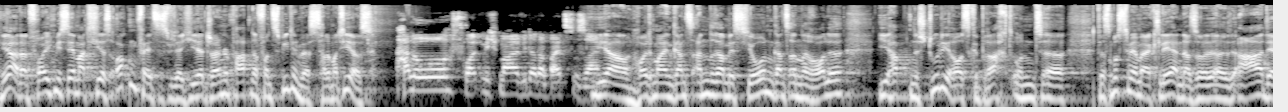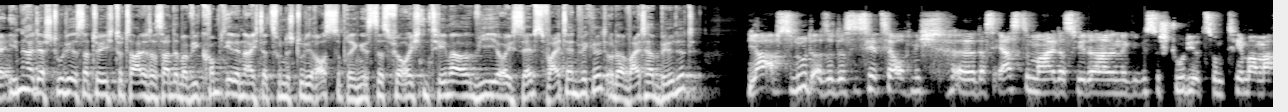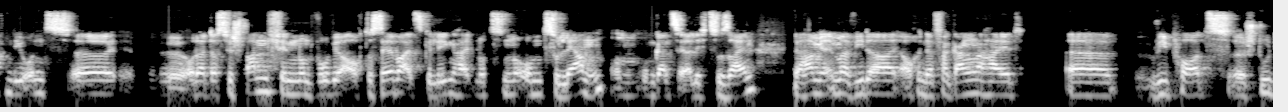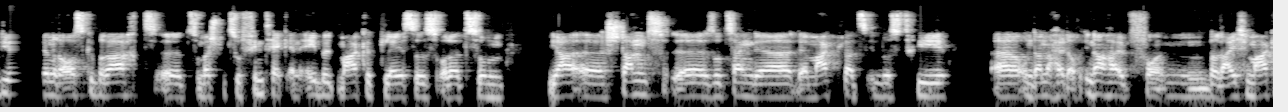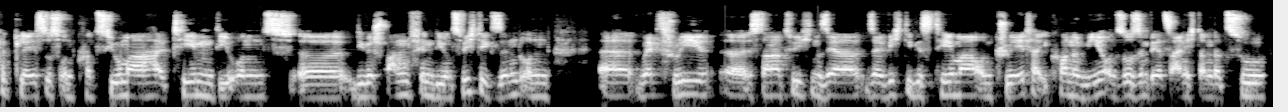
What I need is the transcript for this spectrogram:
Ja, dann freue ich mich sehr. Matthias Ockenfels ist wieder hier, General Partner von Speed Invest. Hallo Matthias. Hallo, freut mich mal wieder dabei zu sein. Ja, und heute mal in ganz anderer Mission, ganz andere Rolle. Ihr habt eine Studie rausgebracht und äh, das musst du mir mal erklären. Also äh, A, der Inhalt der Studie ist natürlich total interessant, aber wie kommt ihr denn eigentlich dazu, eine Studie rauszubringen? Ist das für euch ein Thema, wie ihr euch selbst weiterentwickelt oder weiterbildet? Ja, absolut. Also das ist jetzt ja auch nicht äh, das erste Mal, dass wir da eine gewisse Studie zum Thema machen, die uns äh, oder das wir spannend finden und wo wir auch das selber als Gelegenheit nutzen, um zu lernen, um, um ganz ehrlich zu sein. Wir haben ja immer wieder auch in der Vergangenheit äh, Reports, äh, Studien rausgebracht, äh, zum Beispiel zu Fintech-enabled Marketplaces oder zum ja, äh, Stand äh, sozusagen der, der Marktplatzindustrie äh, und dann halt auch innerhalb vom Bereich Marketplaces und Consumer halt Themen, die uns, äh, die wir spannend finden, die uns wichtig sind und äh, Web3 äh, ist da natürlich ein sehr, sehr wichtiges Thema und Creator Economy. Und so sind wir jetzt eigentlich dann dazu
